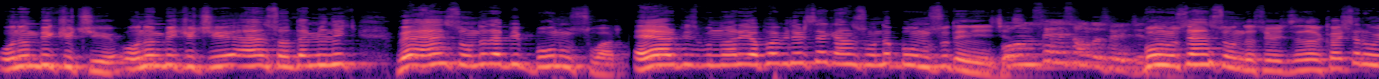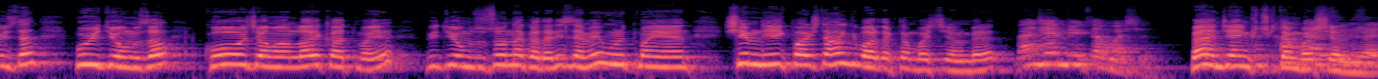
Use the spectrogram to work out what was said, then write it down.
Onun bir küçüğü, onun bir küçüğü, en sonunda minik ve en sonunda da bir bonus var. Eğer biz bunları yapabilirsek en sonunda bonusu deneyeceğiz. Bonusu en sonunda söyleyeceğiz. Bonusu en sonunda söyleyeceğiz arkadaşlar. O yüzden bu videomuza kocaman like atmayı, videomuzu sonuna kadar izlemeyi unutmayın. Şimdi ilk başta hangi bardaktan başlayalım Berat? Bence en büyükten başlayalım. Bence en küçükten başlayalım ya.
